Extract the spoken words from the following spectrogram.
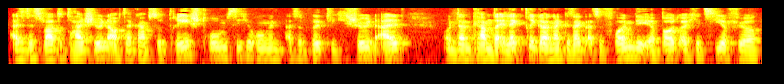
also das war total schön, auch da gab es so Drehstromsicherungen, also wirklich schön alt. Und dann kam der Elektriker und hat gesagt, also Freunde, ihr baut euch jetzt hier für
